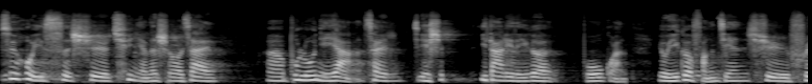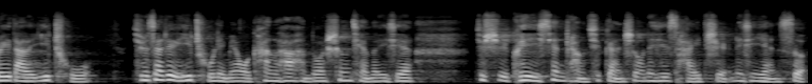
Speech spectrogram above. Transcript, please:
最后一次是去年的时候，在呃布鲁尼亚，在也是意大利的一个博物馆，有一个房间是弗瑞达的衣橱。就是在这个衣橱里面，我看了他很多生前的一些，就是可以现场去感受那些材质、那些颜色。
